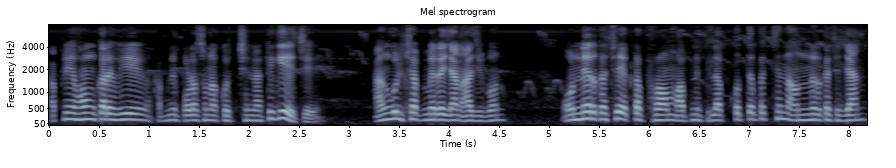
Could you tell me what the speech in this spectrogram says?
আপনি অহংকারে হয়ে আপনি পড়াশোনা করছেন না, ঠিকই আছে। আঙ্গুল ছাপ মেরে যান আজীবন। অন্যের কাছে একটা ফর্ম আপনি ফিল করতে পারছেন না, অন্যের কাছে যান।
